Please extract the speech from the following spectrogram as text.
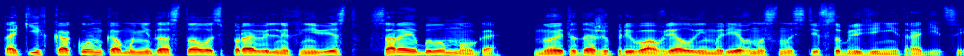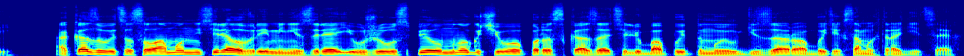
Таких, как он, кому не досталось правильных невест, в сарае было много, но это даже прибавляло им ревностности в соблюдении традиций. Оказывается, Соломон не терял времени зря и уже успел много чего порассказать любопытному Илгизару об этих самых традициях.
